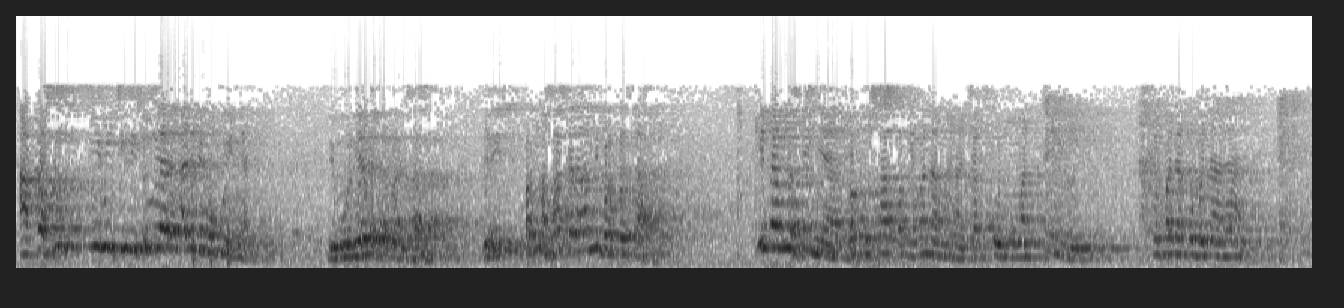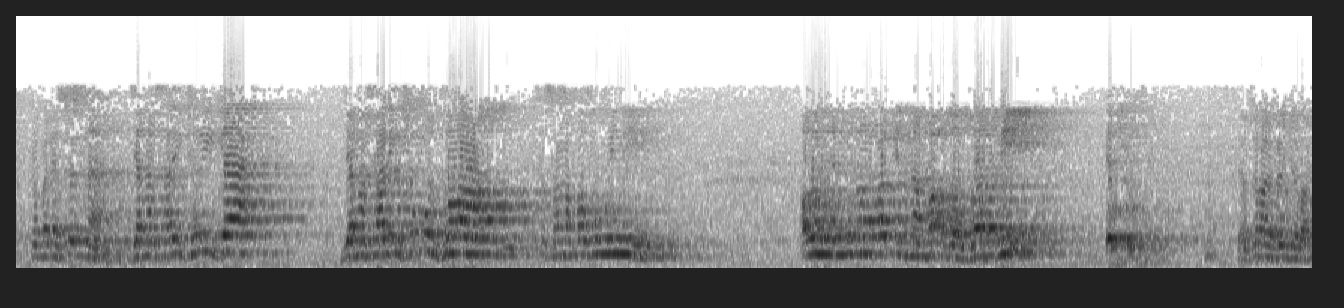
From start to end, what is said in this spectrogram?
Apa sih ciri-ciri suri ada di buku ini? Mulia ada masalah. Jadi permasalahan kadang diperbesar. Kita kita mestinya berusaha bagaimana mengajak umat ini kepada kebenaran, kepada sunnah. Jangan saling curiga, jangan saling suudzon sesama kaum ini. Allah menyebutkan apa? Inna ba'dha dhanni Dan surah Al-Hujurat.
